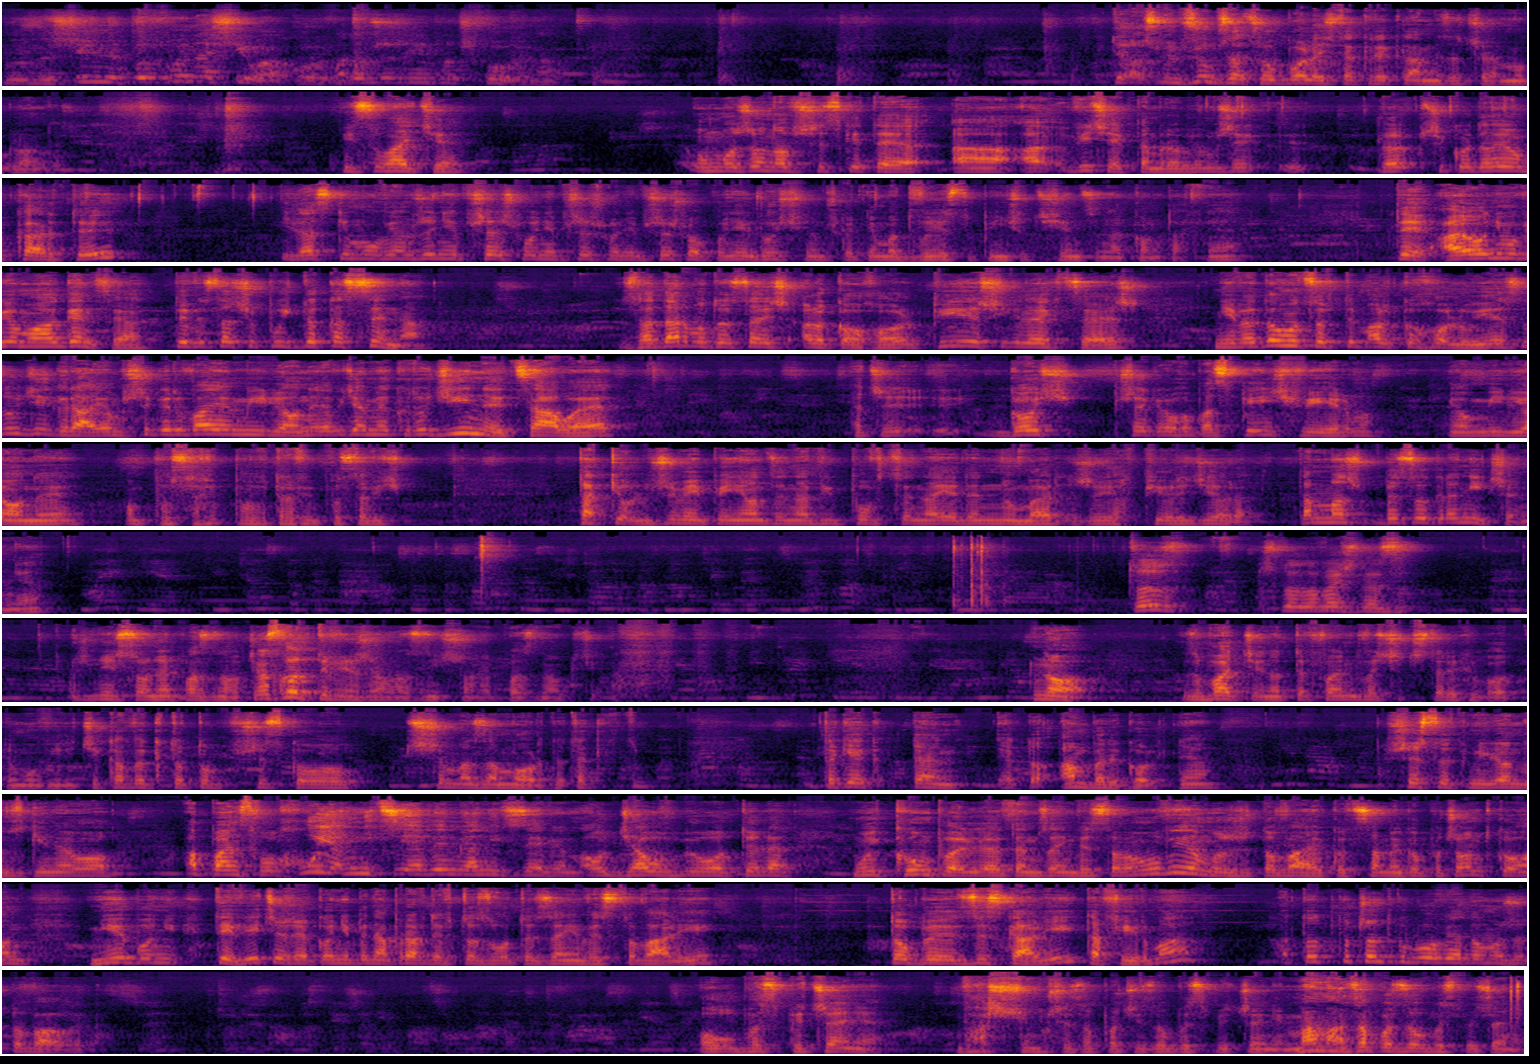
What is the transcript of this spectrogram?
No, silny, podwójna siła, kurwa. Dobrze, że nie poczwórna. Ty, aż mi brzuch zaczął boleć, tak reklamy zacząłem oglądać. I słuchajcie, umorzono wszystkie te, a, a wiecie jak tam robią, że y, na- przykładają karty i laski mówią, że nie przeszło, nie przeszło, nie przeszło, a później gości na przykład nie ma 25 tysięcy na kontach, nie? Ty, ale oni mówią o agencjach. Ty, wystarczy pójść do kasyna. Za darmo dostajesz alkohol, pijesz ile chcesz, nie wiadomo co w tym alkoholu jest, ludzie grają, przygrywają miliony. Ja widziałem jak rodziny całe, znaczy gość przegrał chyba z pięć firm, miał miliony, on postawi, potrafił postawić takie olbrzymie pieniądze na VIP-ówce na jeden numer, że ja pierdzielę. Tam masz bez ograniczeń, nie? To na z- zniszczone paznokcie. A skąd ty wiesz, że ma zniszczone paznokcie? No, zobaczcie, na TVN24 chyba o tym mówili. Ciekawe, kto to wszystko trzyma za mordę. Tak, tak jak ten, jak to Amber Gold, nie? 600 milionów zginęło, a państwo, chuj, ja nic nie wiem, ja nic nie wiem, a oddziałów było tyle. Mój kumpel ile tam zainwestował, mówiłem mu, że to wajek od samego początku, on nie, bo nie... Ty, wiecie, że jak oni by naprawdę w to złoto zainwestowali, to by zyskali, ta firma? A to od początku było wiadomo, że to wałek. O, ubezpieczenie. Właśnie muszę zapłacić za ubezpieczenie. Mama, zapłać za ubezpieczenie.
